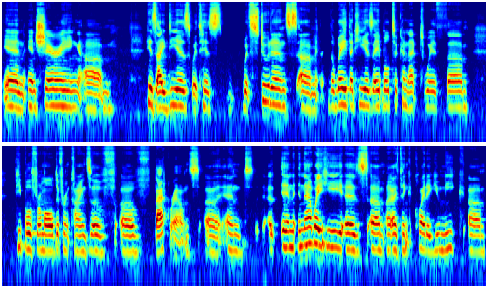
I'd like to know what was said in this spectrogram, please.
in in sharing um, his ideas with his with students, um, the way that he is able to connect with um, people from all different kinds of of backgrounds, uh, and uh, in in that way, he is, um, I think, quite a unique um,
